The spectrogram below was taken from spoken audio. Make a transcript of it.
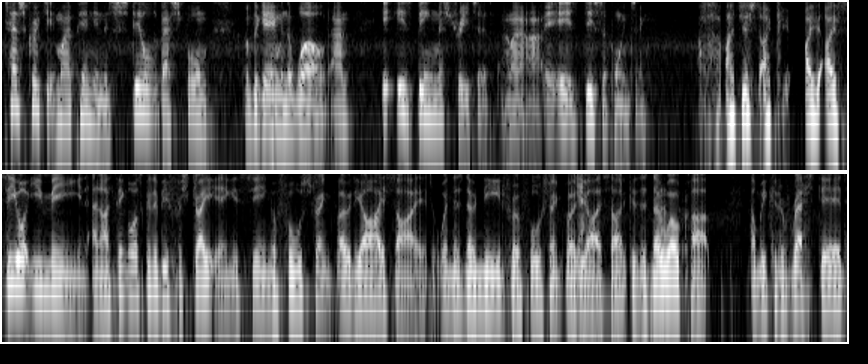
Test cricket, in my opinion, is still the best form of the game in the world, and it is being mistreated, and I, I, it is disappointing. I just I, I, I see what you mean, and I think what's going to be frustrating is seeing a full strength ODI side when there's no need for a full strength ODI side because there's no World Cup, and we could have rested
